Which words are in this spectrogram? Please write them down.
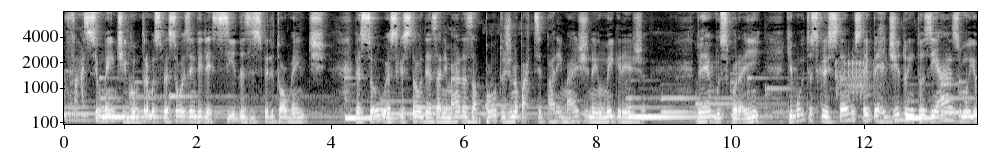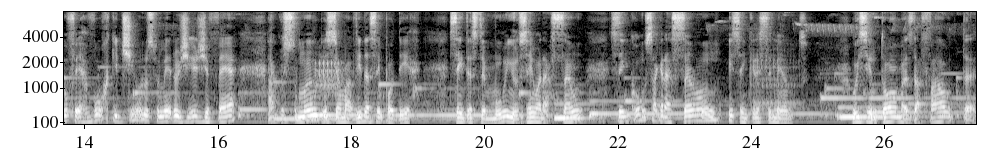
Facilmente encontramos pessoas envelhecidas espiritualmente, pessoas que estão desanimadas a ponto de não participarem mais de nenhuma igreja. Vemos por aí que muitos cristãos têm perdido o entusiasmo e o fervor que tinham nos primeiros dias de fé, acostumando-se a uma vida sem poder, sem testemunho, sem oração, sem consagração e sem crescimento. Os sintomas da falta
